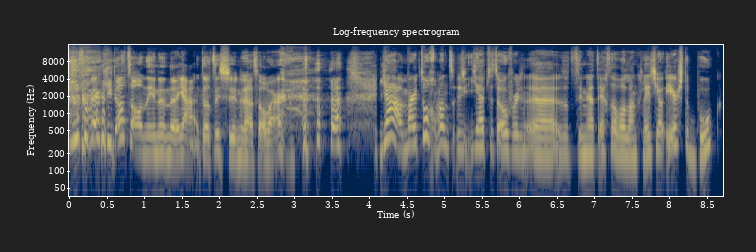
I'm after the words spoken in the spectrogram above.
hoe verwerk je dat dan in een... eh, ja, dat is inderdaad wel waar. ja, maar toch, want je hebt het over... dat het inderdaad echt al wel lang geleden. Jouw eerste boek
